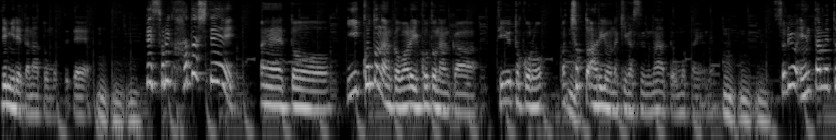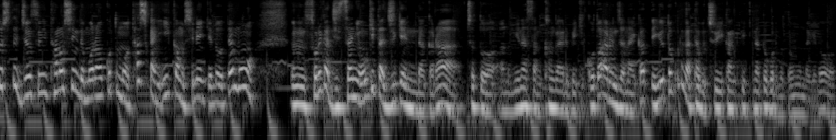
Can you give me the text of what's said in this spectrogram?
で見れたなと思ってて、うんうんうん。で、それが果たして、えっ、と、いいことなんか悪いことなんかっていうところ、まあ、うん。ちょっとあるような気がするなって思ったんよね。うんうんそれをエンタメとして純粋に楽しんでもらうことも確かにいいかもしれんけど、でも、うん、それが実際に起きた事件だから、ちょっとあの皆さん考えるべきことあるんじゃないかっていうところが多分注意喚起的なところだと思うんだけど、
